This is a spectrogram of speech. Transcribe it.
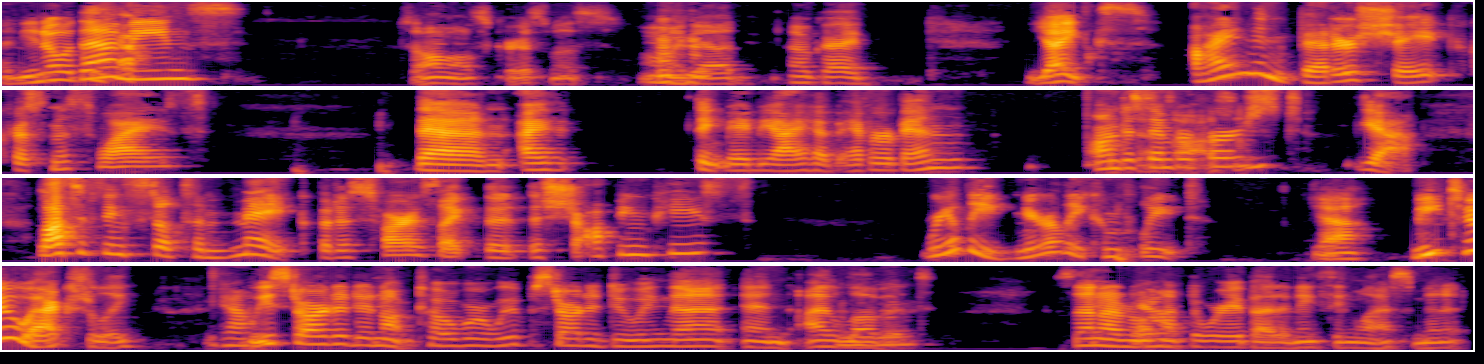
and you know what that Yeah. means? It's almost Christmas. Oh my Mhm. god. Okay. Yikes. I'm in better shape Christmas wise than I think maybe I have ever been on December awesome. 1st. Yeah. Lots of things still to make, but as far as like the the shopping piece, really nearly complete. Yeah, me too. Actually, Yeah. we started in October. We've started doing that, and I love Mhm. it. So then I don't Yeah. have to worry about anything last minute.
